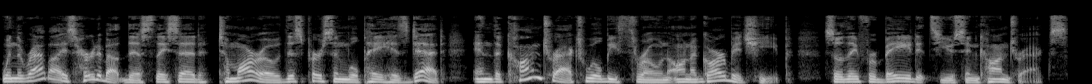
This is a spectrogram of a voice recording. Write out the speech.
when the rabbis heard about this, they said, tomorrow this person will pay his debt and the contract will be thrown on a garbage heap. So they forbade its use in contracts.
